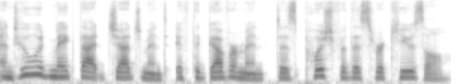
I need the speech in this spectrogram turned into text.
And who would make that judgment if the government does push for this recusal?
